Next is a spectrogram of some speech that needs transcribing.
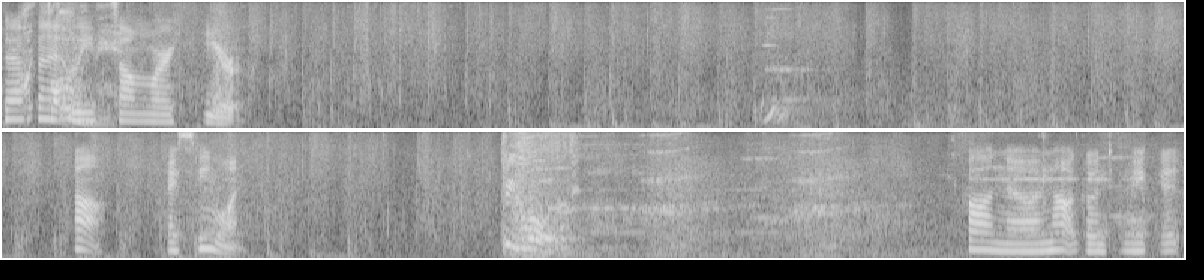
path. Definitely somewhere here. Oh, I see one. Behold! Oh no, I'm not going to make it.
